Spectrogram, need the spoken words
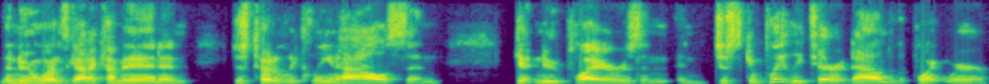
the new one's got to come in and just totally clean house and get new players and and just completely tear it down to the point where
